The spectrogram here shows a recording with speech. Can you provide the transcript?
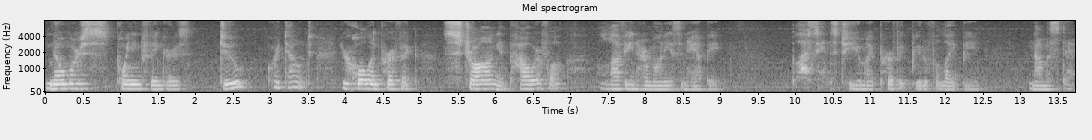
no more pointing fingers. Do or don't. You're whole and perfect, strong and powerful loving, harmonious, and happy. Blessings to you, my perfect, beautiful light being. Namaste.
